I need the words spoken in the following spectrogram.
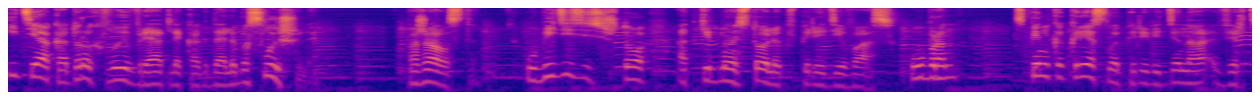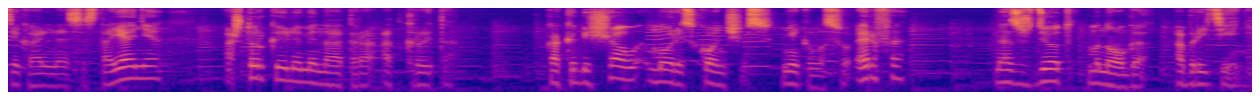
и те, о которых вы вряд ли когда-либо слышали. Пожалуйста, убедитесь, что откидной столик впереди вас убран, спинка кресла переведена в вертикальное состояние, а шторка иллюминатора открыта. Как обещал Морис Кончис Николасу Эрфе, нас ждет много обретений.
